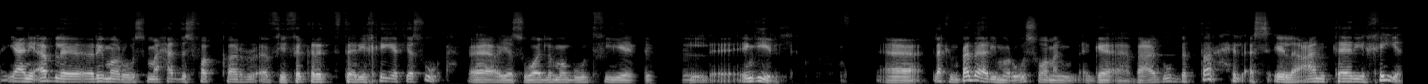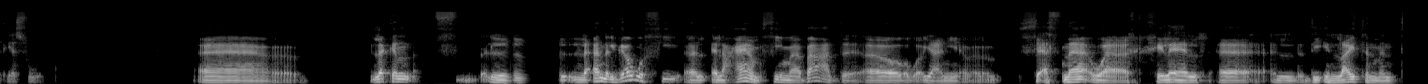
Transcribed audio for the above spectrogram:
يعني قبل ريماروس ما حدش فكر في فكرة تاريخية يسوع يسوع اللي موجود في الإنجيل. آه، لكن بدأ ريماروس ومن جاء بعده بطرح الأسئلة عن تاريخية يسوع. آه، لكن لأن الجو في العام فيما بعد آه، يعني في أثناء وخلال دي انلايتنمنت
